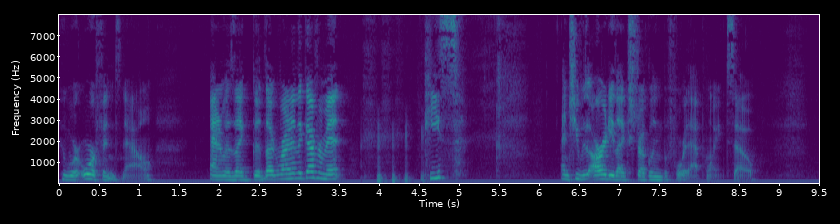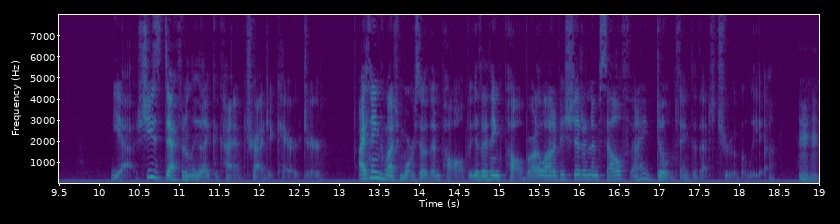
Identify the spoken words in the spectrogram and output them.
who were orphans now and was like, good luck running the government. Peace. And she was already like struggling before that point. So, yeah, she's definitely like a kind of tragic character. I think much more so than Paul because I think Paul brought a lot of his shit on himself, and I don't think that that's true of Alia. Mhm.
